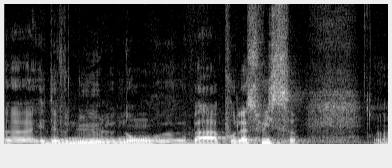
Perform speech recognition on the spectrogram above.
est devenu le nom bah, pour la Suisse. Hein,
